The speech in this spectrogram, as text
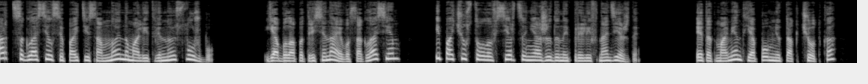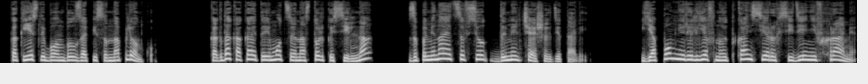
Арт согласился пойти со мной на молитвенную службу. Я была потрясена его согласием и почувствовала в сердце неожиданный прилив надежды. Этот момент я помню так четко, как если бы он был записан на пленку. Когда какая-то эмоция настолько сильна, запоминается все до мельчайших деталей. Я помню рельефную ткань серых сидений в храме.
